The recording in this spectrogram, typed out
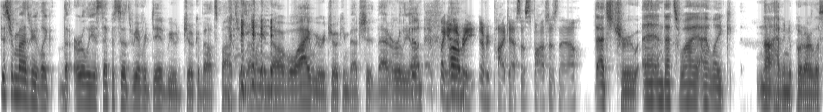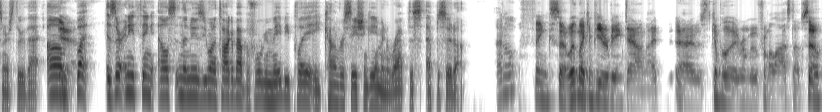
this reminds me of like the earliest episodes we ever did. We would joke about sponsors. I don't even know why we were joking about shit that early on. Fucking Um, every every podcast has sponsors now. That's true, and that's why I like not having to put our listeners through that. Um, Yeah. but is there anything else in the news you want to talk about before we maybe play a conversation game and wrap this episode up? I don't think so. With my computer being down, I I was completely removed from a lot of stuff. So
